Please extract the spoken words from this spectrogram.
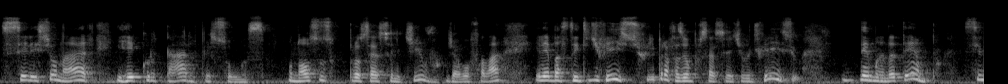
selecionar e recrutar pessoas. O nosso processo seletivo, já vou falar, ele é bastante difícil. E para fazer um processo seletivo difícil, demanda tempo. Se,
